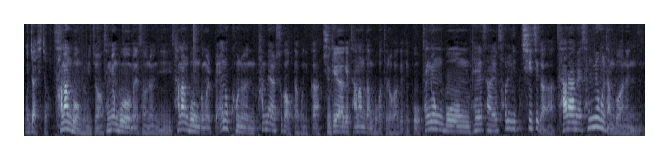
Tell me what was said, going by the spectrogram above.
뭔지 아시죠? 사망보험금이죠. 생명보험에서는 이 사망보험금을 빼놓고는 판매할 수가 없다 보니까 주계약에 사망담보가 들어가게 되고 생명보험 회사의 설립 취지가 사람의 생명을 담보하는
